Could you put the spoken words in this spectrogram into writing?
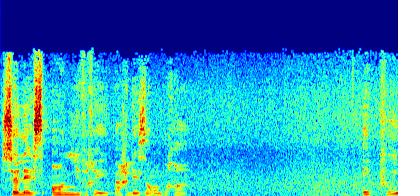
se laisse enivrer par les embruns. Et puis,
